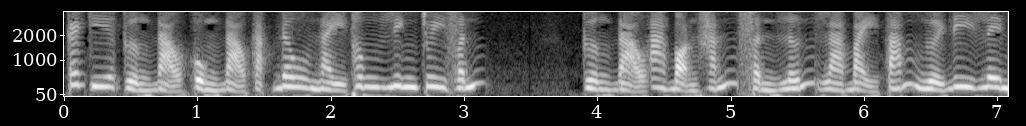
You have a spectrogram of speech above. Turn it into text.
Cái kia cường đạo cùng đạo cặc đâu này thông linh truy vấn. Cường đạo A bọn hắn phần lớn là bảy tám người đi lên.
